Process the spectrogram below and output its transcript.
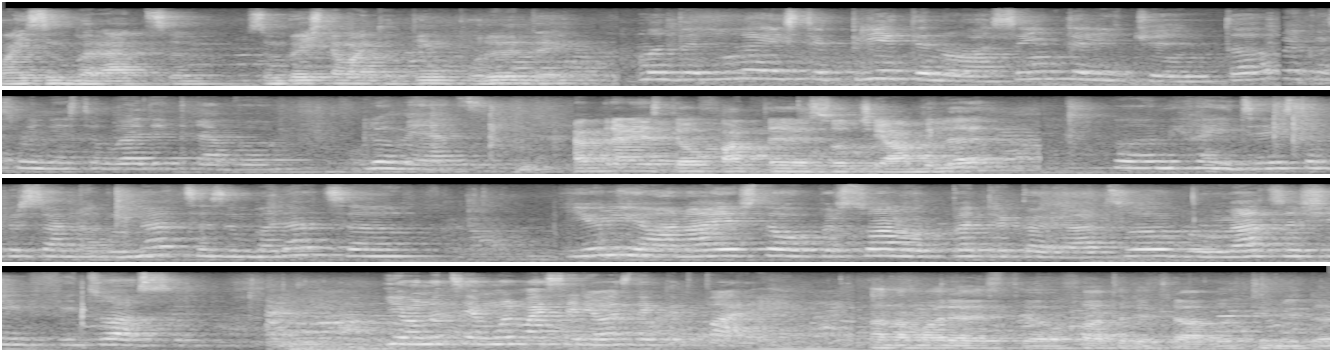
mai zâmbăreață, zâmbește mai tot timpul, râde. Madalina este prietenoasă, inteligentă. Cosmin este un băiat de treabă, glumeaț. Andreea este o fată sociabilă. Mihaița este o persoană glumeață, zâmbăreață. Iuliana este o persoană petrecăreață, glumeață și fițoasă. Ionuț e mult mai serios decât pare. Ana Maria este o fată de treabă, timidă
